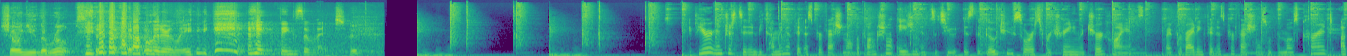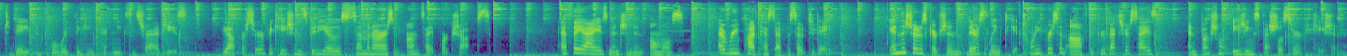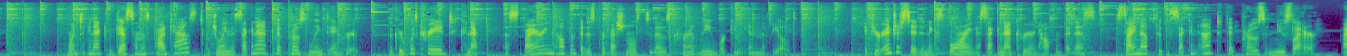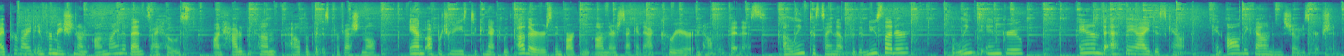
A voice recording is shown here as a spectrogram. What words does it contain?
showing you the ropes Literally. Thanks so much. Okay. If you're interested in becoming a fitness professional, the Functional Aging Institute is the go to source for training mature clients by providing fitness professionals with the most current, up to date, and forward thinking techniques and strategies. They offer certifications, videos, seminars, and on site workshops. FAI is mentioned in almost every podcast episode to date. In the show description, there's a link to get 20% off the group exercise and functional aging specialist certification. Want to connect with guests on this podcast? Join the Second Act Fit Pros LinkedIn group. The group was created to connect aspiring health and fitness professionals to those currently working in the field. If you're interested in exploring a Second Act career in health and fitness, sign up for the Second Act Fit Pros newsletter. I provide information on online events I host on how to become a health and fitness professional and opportunities to connect with others embarking on their Second Act career in health and fitness. A link to sign up for the newsletter, the LinkedIn group, and the FAI discount can all be found in the show description.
